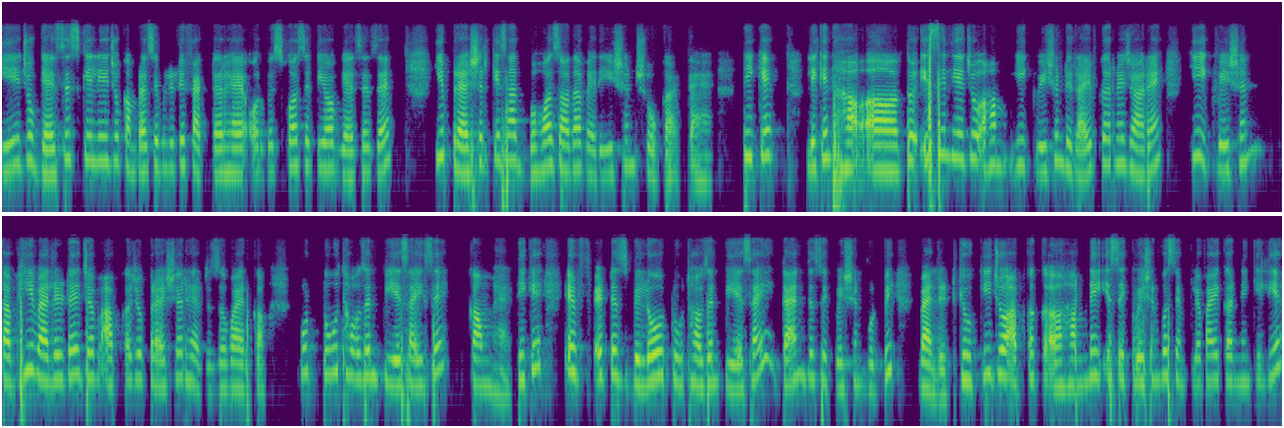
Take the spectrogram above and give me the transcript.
ये जो गैसेस के लिए जो कंप्रेसिबिलिटी फैक्टर है और विस्कोसिटी ऑफ़ गैसेस है, ये प्रेशर के साथ बहुत ज़्यादा वेरिएशन शो करते हैं, ठीक है? लेकिन हाँ तो इसीलिए जो हम ये इक्वेशन डिराइव करने जा रहे हैं, ये इक्वेशन तभी वैलिड है जब आपका जो प्रेशर है रिजर्वायर का, वो 2000 psi से कम है, ठीक है? If it is below 2000 psi then this equation would be valid क्योंकि जो आपका हमने इस इक्वेशन को सिंप्लीफाई करने के लिए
